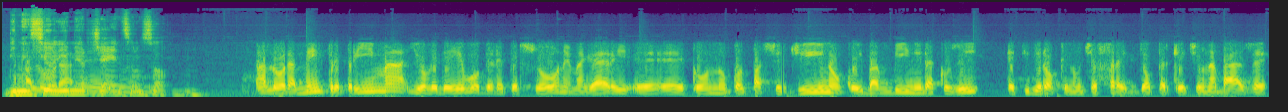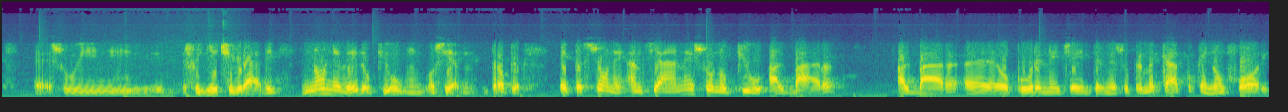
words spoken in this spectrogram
dimensione allora, di emergenza? Eh, non so. Allora, mentre prima io vedevo delle persone magari eh, eh, con col passeggino, con i bambini da così, e ti dirò che non c'è freddo perché c'è una base eh, sui, sui 10 gradi, non ne vedo più, ossia proprio, e persone anziane sono più al bar al bar eh, oppure nei centri, nel supermercato che non fuori.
